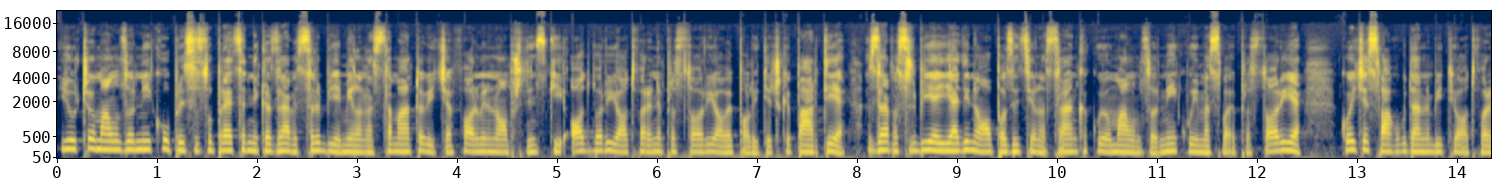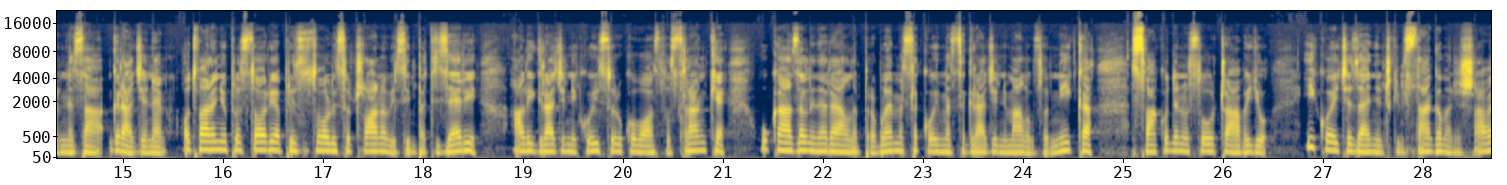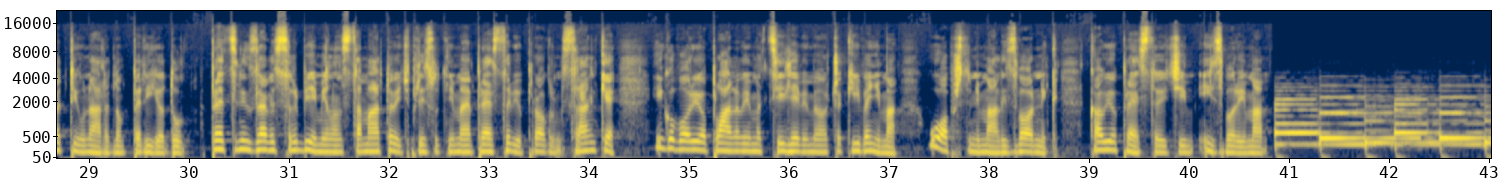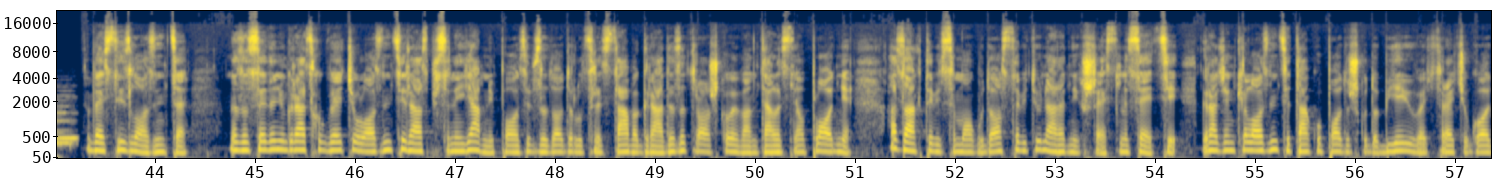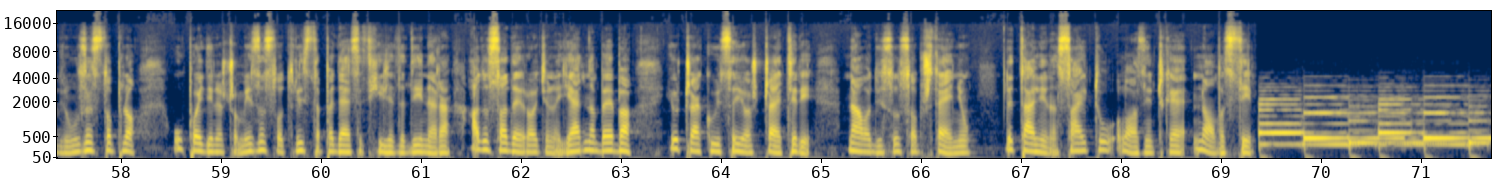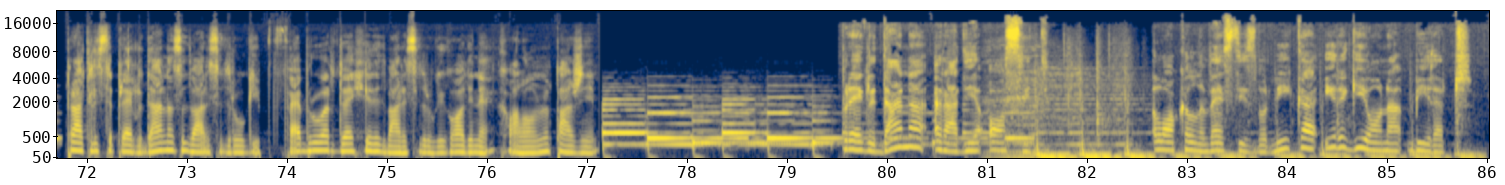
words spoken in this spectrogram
Juče u Malom Zorniku u prisustvu predsjednika Zdrave Srbije Milana Stamatovića formiran opštinski odbor i otvorene prostorije ove političke partije. Zdrava Srbija je jedina opozicijona stranka koja u Malom Zorniku ima svoje prostorije koje će svakog dana biti otvorene za građane. Otvaranju prostorija prisustvovali su članovi simpatizeri, ali i građani koji su rukovodstvo stranke ukazali na realne probleme sa kojima se građani Malog Zornika svakodnevno suočavaju i koje će zajedničkim snagama rešavati u narodnom periodu. Predsjednik Zdrave Srbije Milan Stamatović prisutnjima je predstavio program stranke i govorio o planovima, ciljevima i očekivanjima u opštini Mali Zvornik, kao i o predstojećim izborima. Vesti iz Loznice. Na zasedanju gradskog veća u Loznici raspisan je javni poziv za dodelu sredstava grada za troškove van telesne oplodnje, a zahtevi se mogu dostaviti u narednih šest meseci. Građanke Loznice takvu podršku dobijaju već treću godinu uzastopno u pojedinačnom iznosu od 350.000 dinara, a do sada je rođena jedna beba i očekuju se još četiri, navodi su u saopštenju. Detalji na sajtu Lozničke novosti. Pratili ste pregled dana za 22. februar 2022. godine. Hvala vam na pažnji. Pregled dana radija Osvit. Lokalne vesti iz Vornika i regiona Birač.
